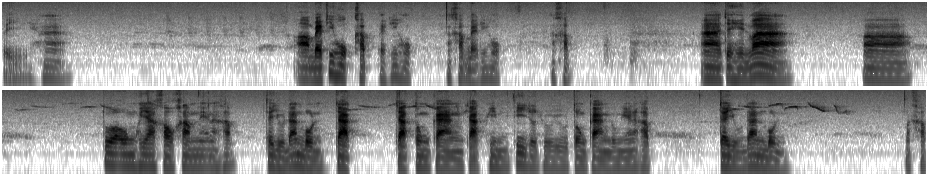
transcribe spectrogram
สี่ห้าแบบที่หกครับแบบที่หกนะครับแบบที่หกนะครับจะเห็นว่าตัวองค์พญาเขาคำเนี่ยนะครับ จะอยู่ด้านบนจาก จากตรงกลางจากพิมพ์ที่จะอยู่อยู่ตรงกลางตรงนี้นะครับ จะอยู่ด้านบนนะครับ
